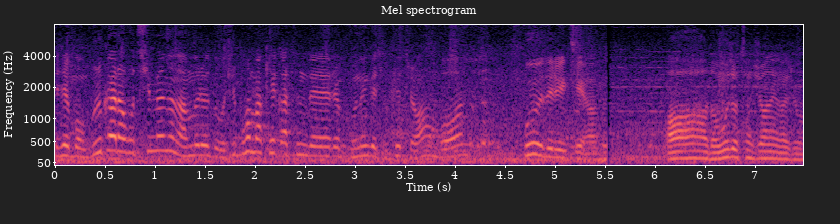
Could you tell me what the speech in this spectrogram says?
이제 뭐 물가라고 치면은 아무래도 슈퍼마켓 같은 데를 보는 게 좋겠죠. 한번 보여드릴게요. 아 너무 좋다 시원해가지고.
